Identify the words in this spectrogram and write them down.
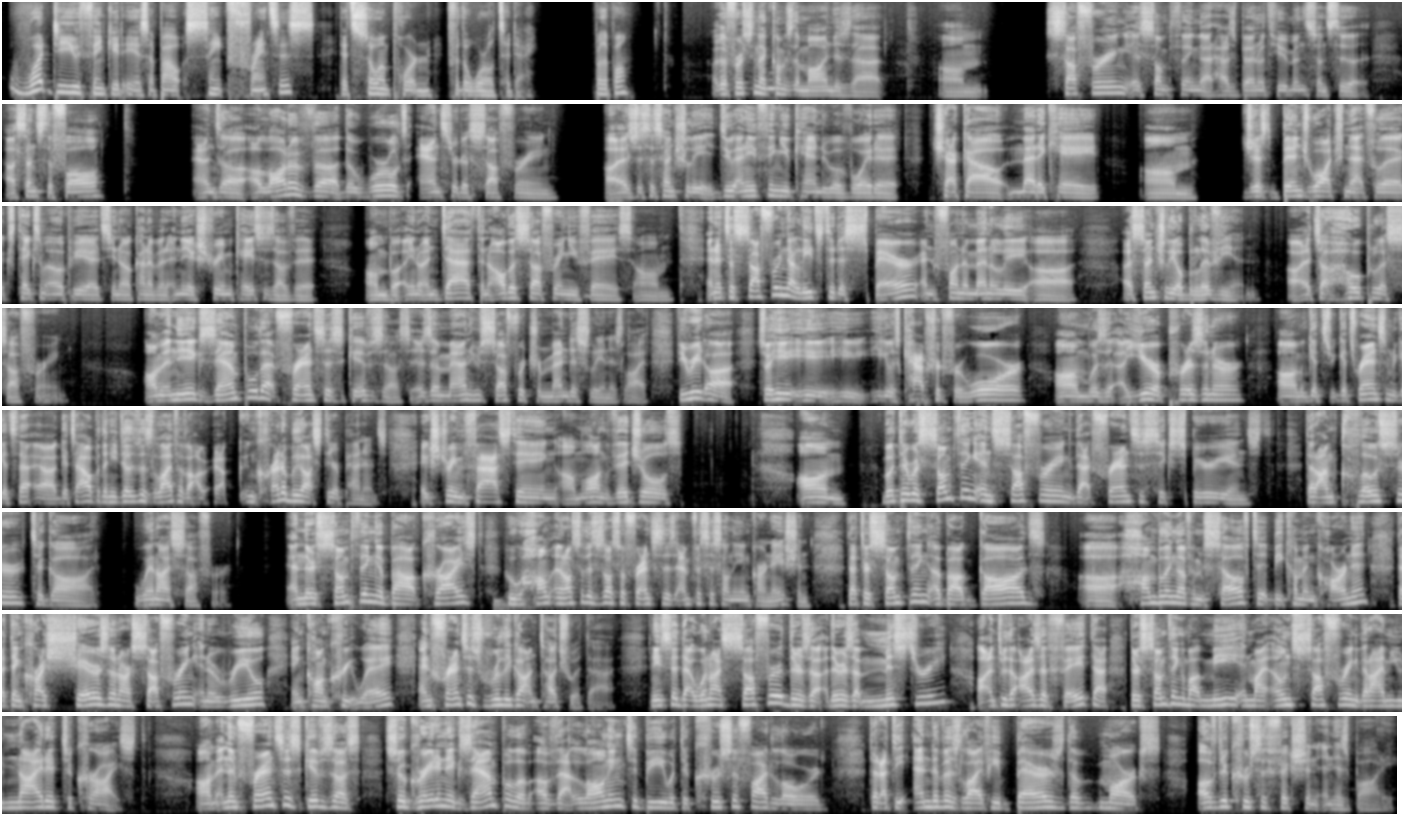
what do you think it is about St. Francis that's so important for the world today? Brother Paul? Uh, the first thing that comes to mind is that um, suffering is something that has been with humans since the uh, since the fall, and uh, a lot of the the world's answer to suffering uh, is just essentially do anything you can to avoid it, check out, medicate, um, just binge watch Netflix, take some opiates, you know, kind of in, in the extreme cases of it um, but you know, and death and all the suffering you face. Um, and it's a suffering that leads to despair and fundamentally, uh, essentially oblivion. Uh, it's a hopeless suffering. Um, and the example that Francis gives us is a man who suffered tremendously in his life. If you read, uh, so he he he he was captured for war. Um, was a year a prisoner um, gets gets ransomed, gets that uh, gets out, but then he does this life of uh, incredibly austere penance, extreme fasting, um, long vigils. Um, but there was something in suffering that Francis experienced that I'm closer to God when I suffer. And there's something about Christ who hum and also this is also Francis's emphasis on the incarnation that there's something about God's uh, humbling of himself to become incarnate, that then Christ shares in our suffering in a real and concrete way. And Francis really got in touch with that. And he said that when I suffer, there's a there is a mystery, uh, and through the eyes of faith, that there's something about me in my own suffering that I'm united to Christ. Um, and then Francis gives us so great an example of, of that longing to be with the crucified Lord, that at the end of his life, he bears the marks of the crucifixion in his body.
